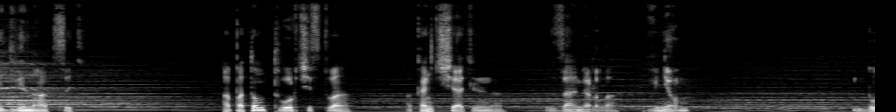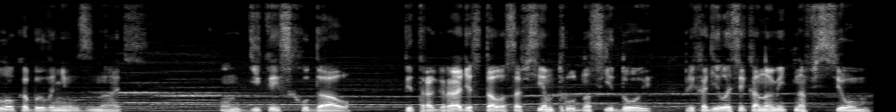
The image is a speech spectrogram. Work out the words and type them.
и «Двенадцать». А потом творчество окончательно замерло в нем. Блока было не узнать. Он дико исхудал. В Петрограде стало совсем трудно с едой. Приходилось экономить на всем.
